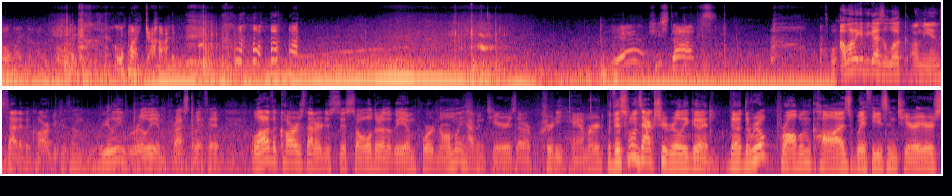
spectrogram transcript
Oh my god. Oh my god. Oh my god. yeah, she stops. I want to give you guys a look on the inside of the car because I'm really, really impressed with it. A lot of the cars that are just this old or that we import normally have interiors that are pretty hammered, but this one's actually really good. The, the real problem cause with these interiors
